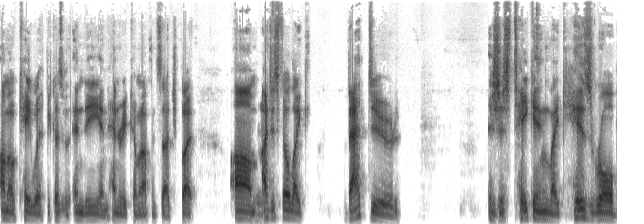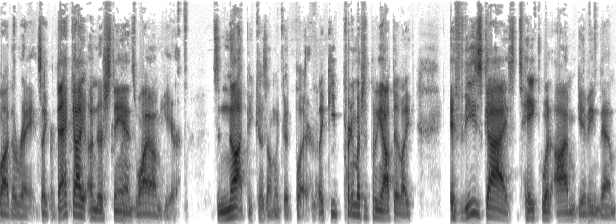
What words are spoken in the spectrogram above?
I'm okay with because of Endy and Henry coming up and such. But um, mm-hmm. I just feel like that dude is just taking like his role by the reins. Like that guy understands why I'm here. It's not because I'm a good player. Like he pretty much is putting out there like if these guys take what I'm giving them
